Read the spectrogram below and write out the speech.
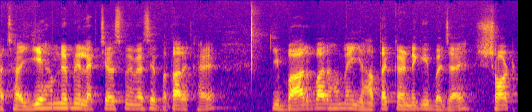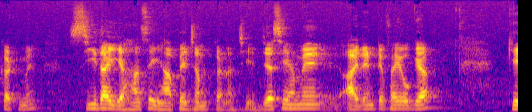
अच्छा ये हमने अपने लेक्चर्स में वैसे बता रखा है कि बार बार हमें यहाँ तक करने की बजाय शॉर्टकट में सीधा यहाँ से यहाँ पे जंप करना चाहिए। जैसे हमें आइडेंटिफाई हो गया कि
